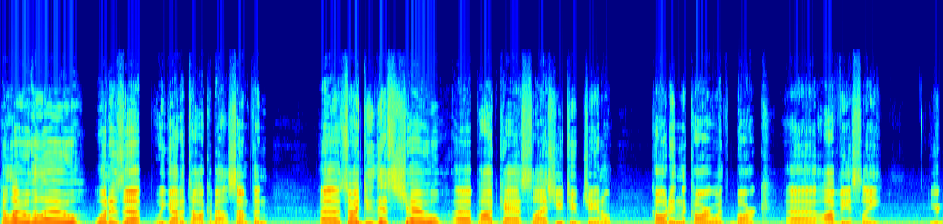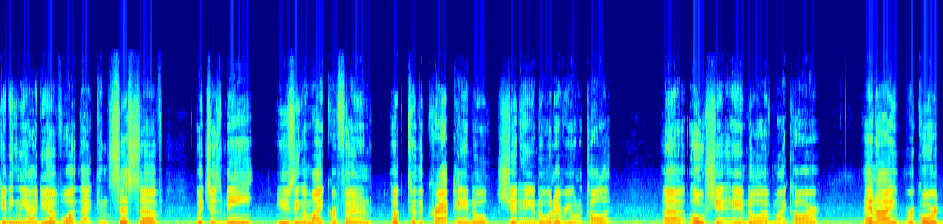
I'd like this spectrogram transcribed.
Hello, hello. What is up? We got to talk about something. Uh, so I do this show, uh, podcast slash YouTube channel called In the Car with Bark. Uh, obviously, you're getting the idea of what that consists of, which is me using a microphone hooked to the crap handle, shit handle, whatever you want to call it, uh, oh shit handle of my car, and I record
